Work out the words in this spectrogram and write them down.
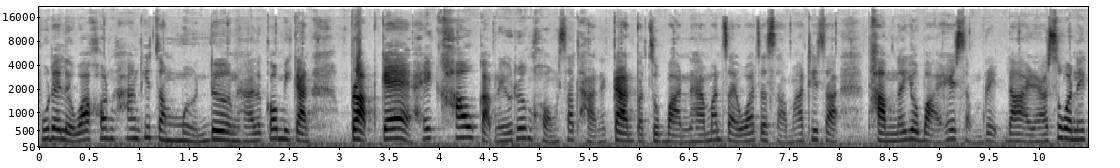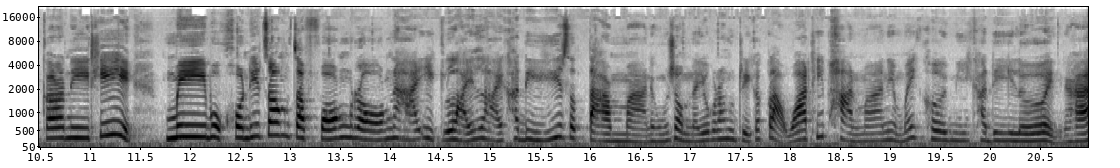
พูดได้เลยว่าค่อนข้างที่จะเหมือนเดิมนะคะแล้วก็มีการปรับแก้ให้เข้ากับในเรื่องของสถานการณ์ปัจจุบันนะคะมั่นใจว่าจะสามารถที่จะทำนโยบายให้สำเร็จได้นะคะส่วนในกรณีที่มีบุคคลที่จ้องจะฟ้องร้องนะคะอีกหลาย ๆ คดีที่จะตามมาเนี่ยคุณผู้ชมนายกรัฐมนตรีก็กล่าวว่าที่ผ่านมาเนี่ยไม่เคยมีคดีเลยนะคะ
